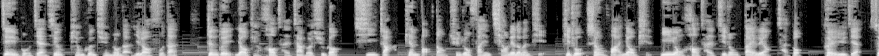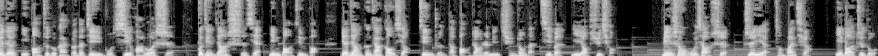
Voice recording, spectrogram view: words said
进一步减轻贫困群众的医疗负担。针对药品耗材价格虚高、欺诈骗保等群众反映强烈的问题，提出深化药品医用耗材集中带量采购。可以预见，随着医保制度改革的进一步细化落实，不仅将实现应保尽保，也将更加高效、精准地保障人民群众的基本医药需求。民生无小事，枝叶总关情。医保制度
